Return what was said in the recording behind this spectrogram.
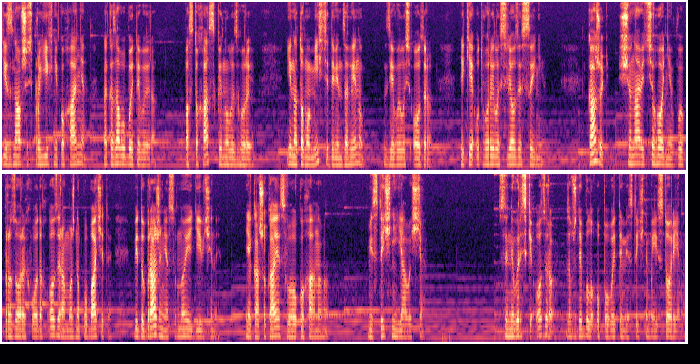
дізнавшись про їхнє кохання, наказав убити вира. Пастуха скинули з гори, і на тому місці, де він загинув, з'явилось озеро, яке утворили сльози сині. Кажуть, що навіть сьогодні в прозорих водах озера можна побачити відображення сумної дівчини, яка шукає свого коханого. Містичні явища. Синевирське озеро завжди було оповите містичними історіями.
